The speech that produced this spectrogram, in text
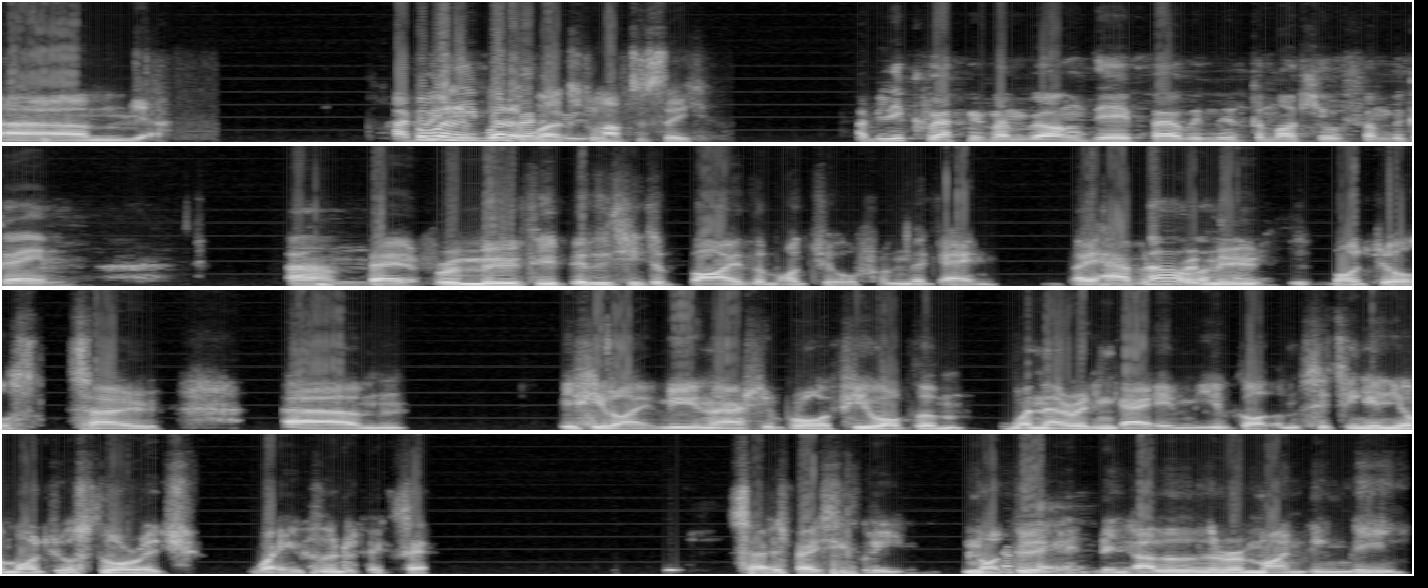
Um, Yeah. I but when it, when it works, we'll have to see. I believe, correct me if I'm wrong, they've uh, removed the module from the game. Um, They've removed the ability to buy the module from the game. They haven't Oh, okay. removed the modules. So, um, if you like me and actually brought a few of them when they're in game, you've got them sitting in your module storage, waiting for them to fix it. So it's basically not doing Okay. anything other than reminding me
